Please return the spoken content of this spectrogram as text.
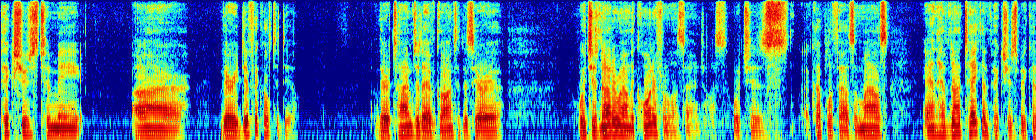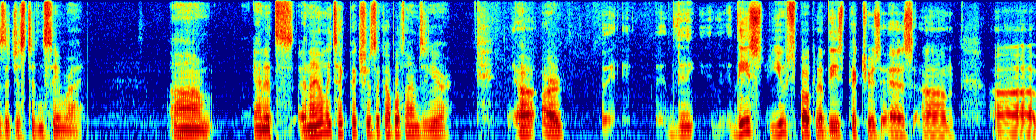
pictures to me are very difficult to do. There are times that I've gone to this area which is not around the corner from Los Angeles, which is a couple of thousand miles, and have not taken pictures because it just didn't seem right. Um, and it's and I only take pictures a couple times a year. Uh, are the these you've spoken of these pictures as um, uh,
